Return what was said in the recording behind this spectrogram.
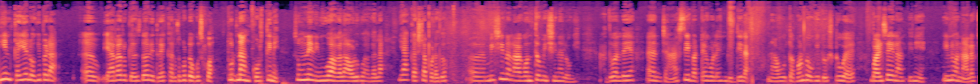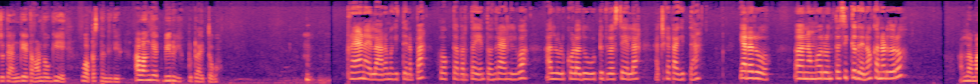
ನೀನು ಕೈಯಲ್ಲಿ ಹೋಗಿಬೇಡ ಯಾರು ಕೆಲಸದವ್ರು ಇದ್ರೆ ಕರೆದ್ಬಿಟ್ಟು ಹೋಗಿಸ್ಕೊ. ದುಡ್ಡು ನಾನು ಕೊಡ್ತೀನಿ. ಸುಮ್ಮನೆ ನಿನಗೂ ಆಗಲ್ಲ, ಅವಳಿಗೂ ಆಗಲ್ಲ. ಯಾಕೆ ಕಷ್ಟಪಡೋದು? ಮಿಷಿನಲ್ಲಿ ಆಗೋಂಥ ಮಿಷಿನಲ್ಲಿ ಹೋಗಿ. ಅದು ಅಲ್ಲದೆ ಜಾಸ್ತಿ ಬಟ್ಟೆಗಳೇನು ಬಿದ್ದಿಲ್ಲ. ನಾವು ತೊಗೊಂಡು ಹೋಗಿದ್ದಷ್ಟು ಬಳಸೇ ಇಲ್ಲ ಅಂತೀನಿ. ಇನ್ನೂ ಒಂದು ನಾಲ್ಕು ಜೊತೆ ಹಂಗೆ ತಗೊಂಡೋಗಿ ವಾಪಸ್ ತಂದಿದ್ದೀವಿ. ಅವ ಹಂಗೆ ಬೀರು ಇಕ್ಬಿಟ್ರೆ, ಆಯ್ತು ತಗೋ. ಪ್ರಯಾಣ ಎಲ್ಲ ಆರಾಮಾಗಿತ್ತೇನಪ್ಪ? ಹೋಗ್ತಾ ಬರ್ತಾ ಏನು ತೊಂದರೆ ಆಗಲಿಲ್ವಾ? ಅಲ್ಲಿ ಉಳ್ಕೊಳ್ಳೋದು, ಊಟದ ವ್ಯವಸ್ಥೆ ಎಲ್ಲ ಅಚ್ಚುಕಟ್ಟಾಗಿತ್ತಾ? ಯಾರು ನಮ್ಮವರು ಅಂತ ಸಿಕ್ಕಿದ್ರೇನೋ, ಕನ್ನಡದವರು? ಅಲ್ಲಮ್ಮ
